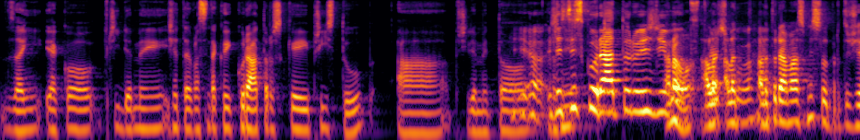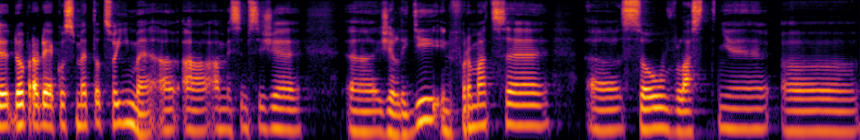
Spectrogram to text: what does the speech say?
zaj, jako přijde mi, že to je vlastně takový kurátorský přístup a přijde mi to... Jo, hrozně... Že si zkurátoruješ život. Ano, ale, ale, ale to dává smysl, protože opravdu jako jsme to, co jíme a, a, a myslím si, že, uh, že lidi, informace uh, jsou vlastně uh,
